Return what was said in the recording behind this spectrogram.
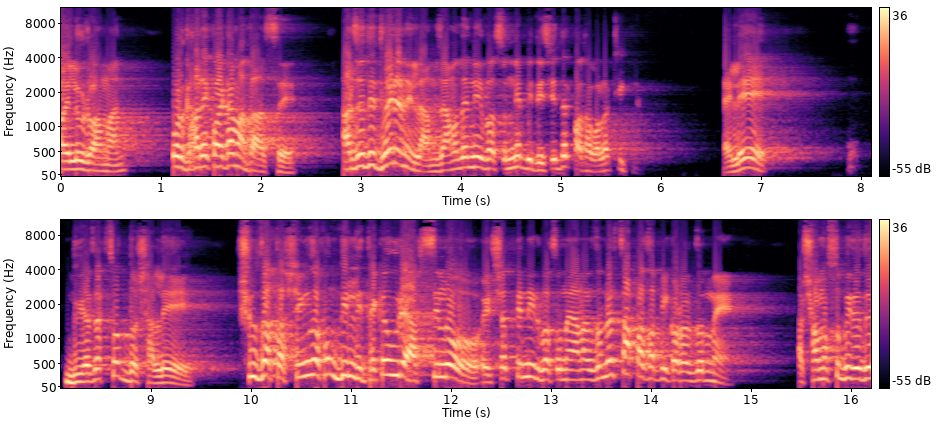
অয়েলুর রহমান? ওর ঘাড়ে কয়টা মাথা আছে? আর যদি ধরে নিলাম যে আমাদের নির্বাচন নিয়ে বিদেশিদের কথা বলা ঠিক না, তাইলে দুই হাজার চোদ্দ সালে সুজাতা সিং যখন দিল্লি থেকে উড়ে আসছিল, এরশাদকে নির্বাচনে আনার জন্য চাপাচাপি করার জন্য, আর সমস্ত বিরোধী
